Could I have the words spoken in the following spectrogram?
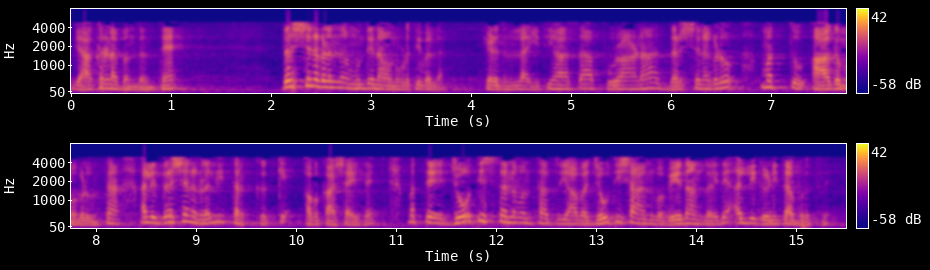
ವ್ಯಾಕರಣ ಬಂದಂತೆ. ದರ್ಶನಗಳನ್ನು ಮುಂದೆ ನಾವು ನೋಡ್ತೀವಲ್ಲ. ಹೇಳಿದ್ನಲ್ಲ, ಇತಿಹಾಸ, ಪುರಾಣ, ದರ್ಶನಗಳು ಮತ್ತು ಆಗಮಗಳು ಅಂತ. ಅಲ್ಲಿ ದರ್ಶನಗಳಲ್ಲಿ ತರ್ಕಕ್ಕೆ ಅವಕಾಶ ಇದೆ. ಮತ್ತೆ ಜ್ಯೋತಿಷ್ ಅನ್ನುವಂಥದ್ದು ಯಾವ ಜ್ಯೋತಿಷ ಅನ್ನುವ ವೇದಾಂಗ ಇದೆ, ಅಲ್ಲಿ ಗಣಿತ ಬರುತ್ತದೆ.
